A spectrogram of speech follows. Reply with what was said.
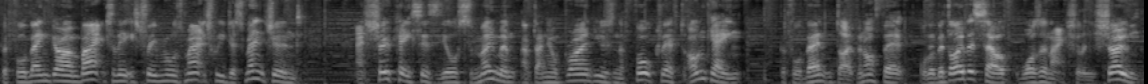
before then going back to the Extreme Rules match we just mentioned, and showcases the awesome moment of Daniel Bryan using the forklift on Kane before then diving off it, although the dive itself wasn't actually shown.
